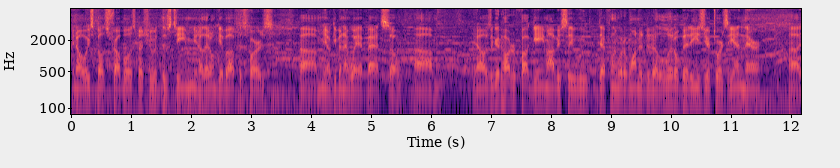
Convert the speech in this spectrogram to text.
you know, always spells trouble, especially with this team. You know, they don't give up as far as, um, you know, giving that way at bats. So, um, you know, it was a good, harder fought game. Obviously, we definitely would have wanted it a little bit easier towards the end there. Uh,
